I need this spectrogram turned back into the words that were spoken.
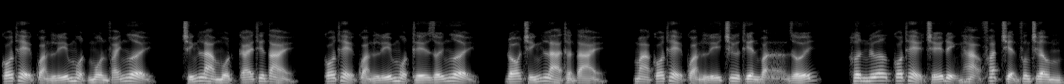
có thể quản lý một môn phái người, chính là một cái thiên tài, có thể quản lý một thế giới người, đó chính là thần tài, mà có thể quản lý chư thiên vạn giới, hơn nữa có thể chế định hạ phát triển phương châm,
